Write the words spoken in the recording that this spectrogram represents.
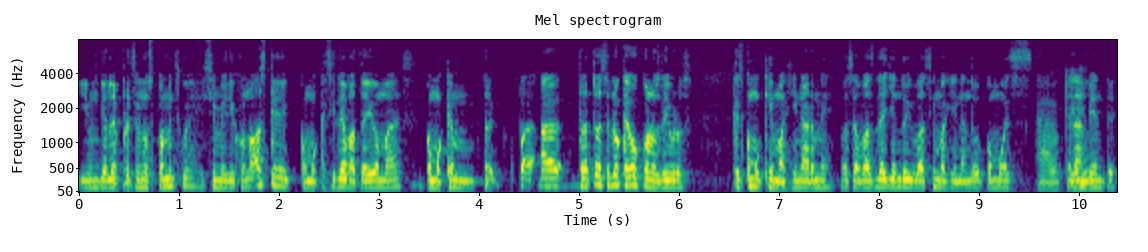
Y un día le presté unos cómics, güey. Y sí me dijo, no, es que como que sí le batallo más. Como que tra- pa- trato de hacer lo que hago con los libros. Que es como que imaginarme. O sea, vas leyendo y vas imaginando cómo es Ah, el ambiente.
